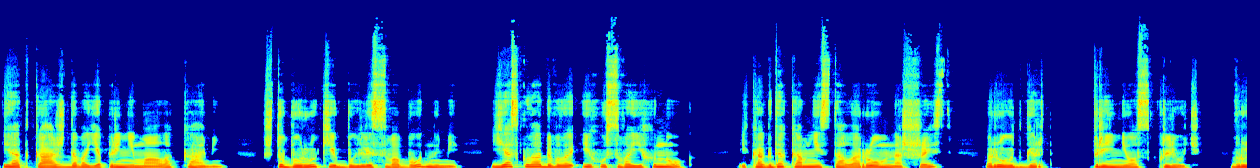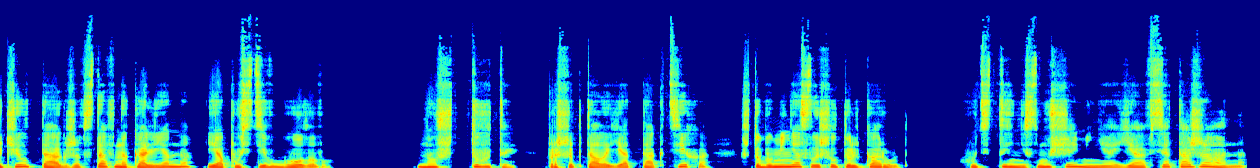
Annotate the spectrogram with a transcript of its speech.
и от каждого я принимала камень, чтобы руки были свободными я складывала их у своих ног, и когда камней стало ровно шесть, Рутгард принес ключ, вручил также, встав на колено и опустив голову. «Ну что ты?» – прошептала я так тихо, чтобы меня слышал только Рут. «Хоть ты не смущай меня, я вся та же Анна.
